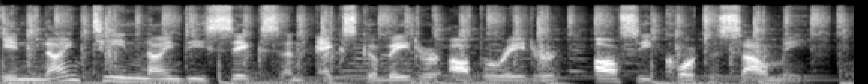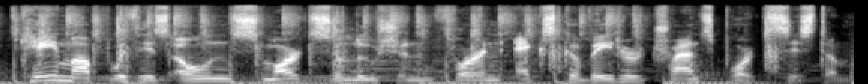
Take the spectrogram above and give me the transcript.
In 1996, an excavator operator, Ossi Kortesalmi, came up with his own smart solution for an excavator transport system.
